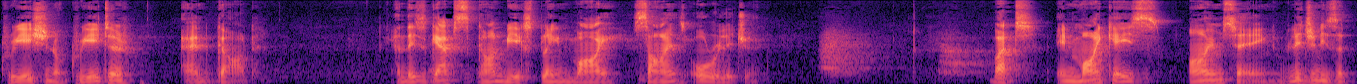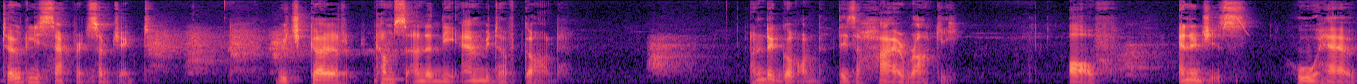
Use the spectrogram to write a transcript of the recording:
creation or creator and God. And these gaps can't be explained by science or religion. But in my case, I'm saying religion is a totally separate subject which comes under the ambit of God. Under God, there's a hierarchy of energies who have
